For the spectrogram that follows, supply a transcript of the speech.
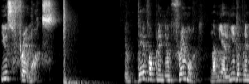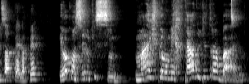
E os frameworks? Eu devo aprender um framework na minha linha de aprendizado PHP? Eu aconselho que sim, mas pelo mercado de trabalho.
